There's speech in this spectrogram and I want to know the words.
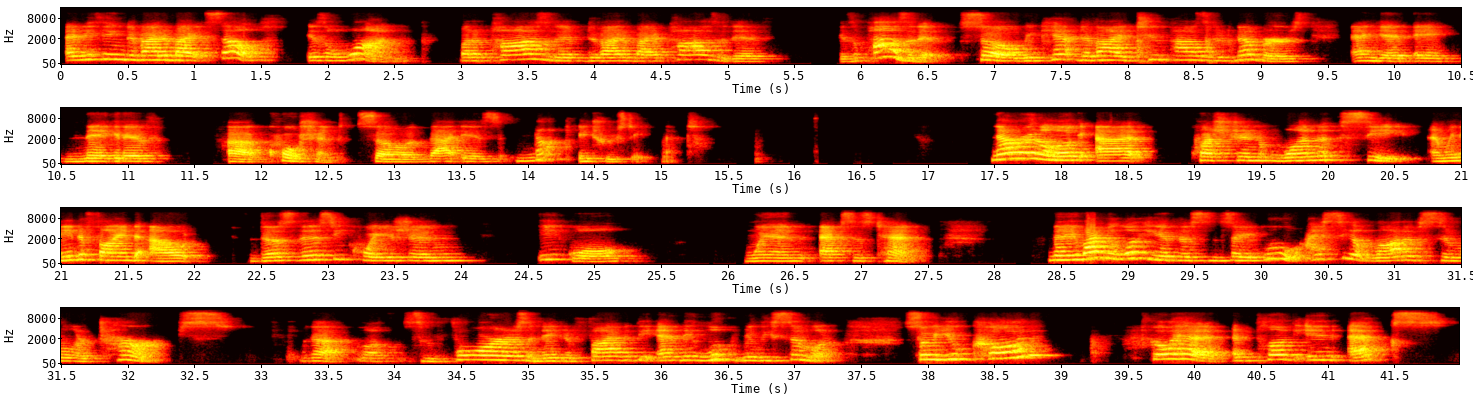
Anything divided by itself is a one, but a positive divided by a positive is a positive. So we can't divide two positive numbers and get a negative uh, quotient. So that is not a true statement. Now we're going to look at question 1c, and we need to find out, does this equation equal when x is 10? Now you might be looking at this and say, ooh, I see a lot of similar terms. We got some fours, and negative five at the end. They look really similar. So you could go ahead and plug in x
